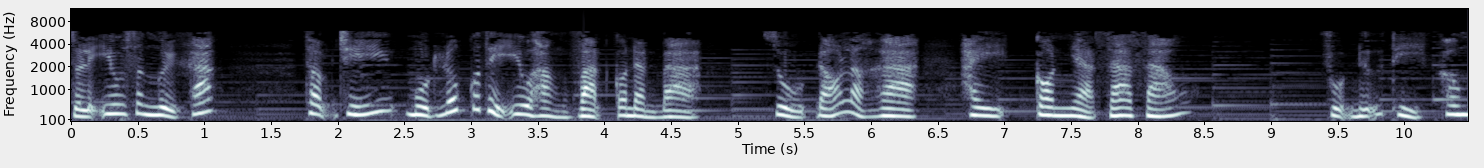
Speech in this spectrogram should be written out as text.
rồi lại yêu sang người khác, thậm chí một lúc có thể yêu hàng vạn con đàn bà, dù đó là gà hay con nhà gia giáo. Phụ nữ thì không,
